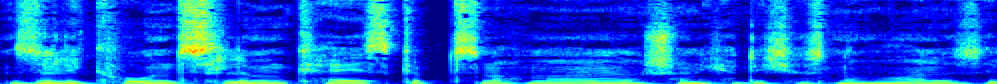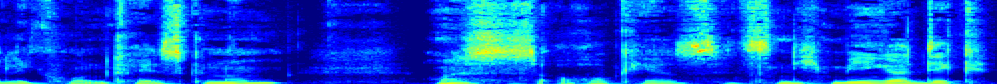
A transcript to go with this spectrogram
Silikon Slim Case gibt's noch mal. Wahrscheinlich hatte ich das normale Silikon Case genommen. Aber das ist auch okay. Das ist jetzt nicht mega dick.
